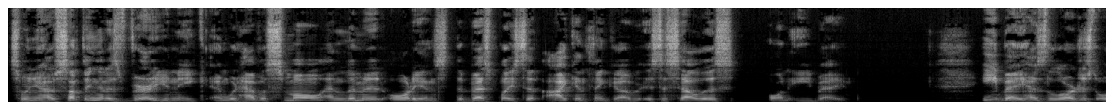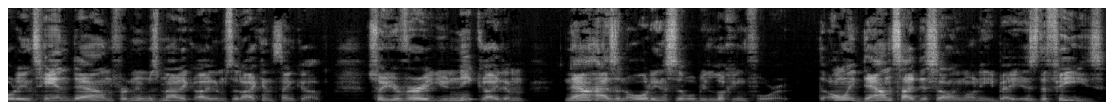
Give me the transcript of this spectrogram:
So, when you have something that is very unique and would have a small and limited audience, the best place that I can think of is to sell this on eBay. eBay has the largest audience hand down for numismatic items that I can think of. So, your very unique item now has an audience that will be looking for it. The only downside to selling on eBay is the fees.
